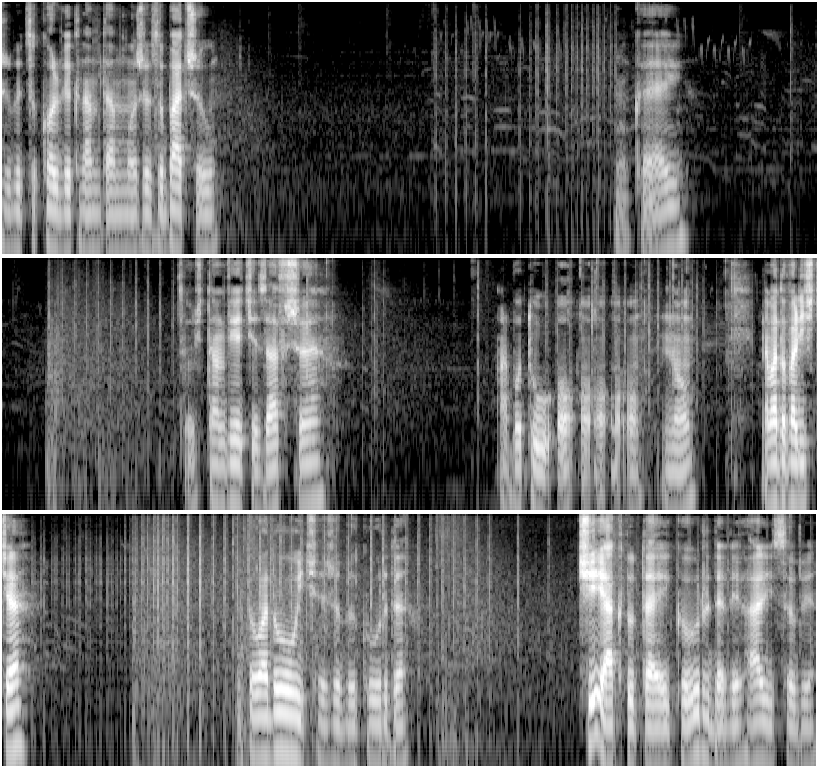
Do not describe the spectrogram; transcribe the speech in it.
Żeby cokolwiek nam tam może zobaczył. Okej. Coś tam wiecie zawsze. Albo tu. O, o, o, o, o. No. Naładowaliście? No to ładujcie, żeby kurde. Ci jak tutaj, kurde, wjechali sobie.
